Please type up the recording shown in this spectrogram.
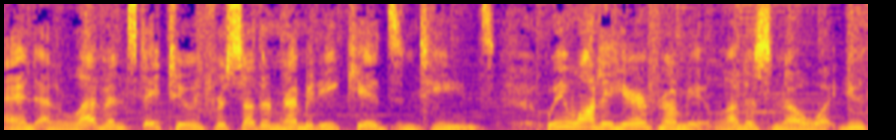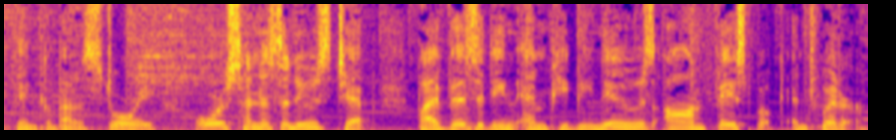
And at 11, stay tuned for Southern Remedy Kids and Teens. We want to hear from you. Let us know what you think about a story or send us a news tip by visiting MPB News on Facebook and Twitter.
